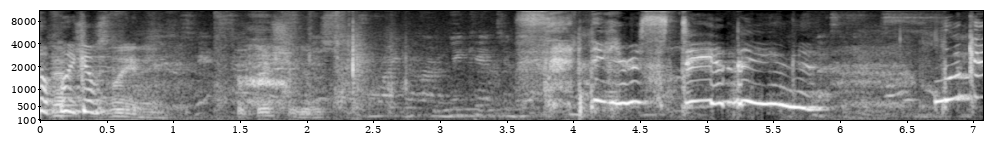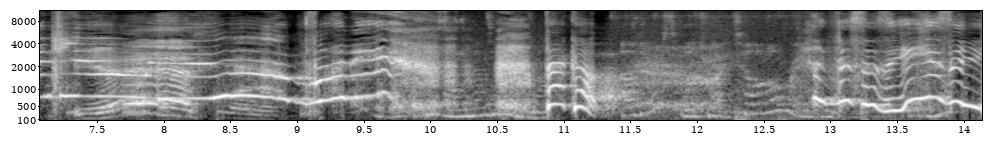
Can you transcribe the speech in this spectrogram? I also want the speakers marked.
Speaker 1: up
Speaker 2: Now
Speaker 1: like a
Speaker 2: leaning. But there she is.
Speaker 1: Sydney, you're standing. Look at you,
Speaker 2: Yes!
Speaker 1: Yeah, buddy. Back up. This is easy.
